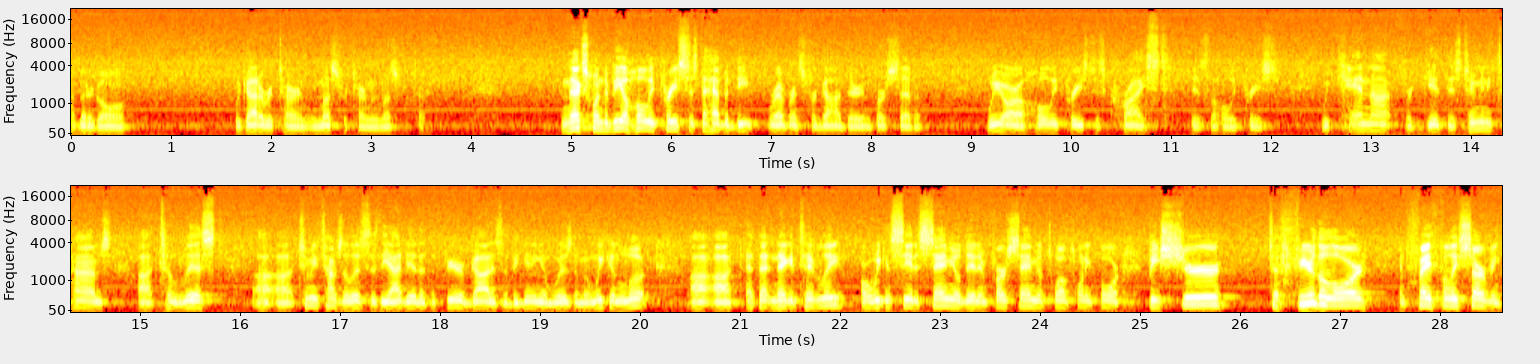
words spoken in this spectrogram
I better go on. We got to return. We must return. We must return. The next one, to be a holy priest, is to have a deep reverence for God there in verse 7. We are a holy priest as Christ is the holy priest. We cannot forget this. Too many times uh, to list, uh, uh, too many times to list is the idea that the fear of God is the beginning of wisdom. And we can look uh, uh, at that negatively, or we can see it as Samuel did in 1 Samuel 12 24. Be sure to fear the Lord and faithfully serving.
